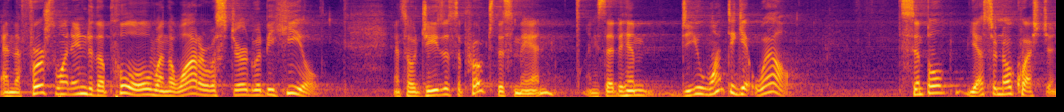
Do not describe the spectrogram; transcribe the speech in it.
and the first one into the pool, when the water was stirred, would be healed. And so Jesus approached this man, and he said to him, Do you want to get well? Simple yes or no question.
